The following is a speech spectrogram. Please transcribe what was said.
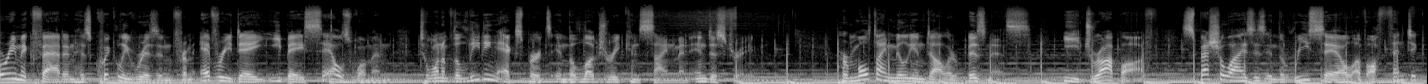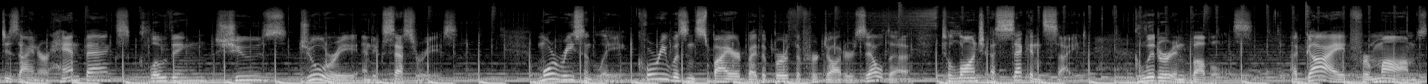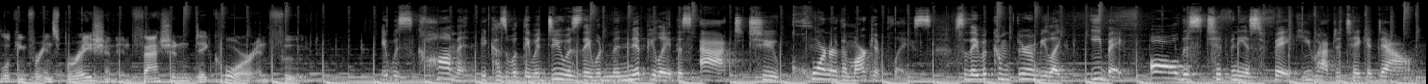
Corri McFadden has quickly risen from everyday eBay saleswoman to one of the leading experts in the luxury consignment industry. Her multi million dollar business, E Drop Off, specializes in the resale of authentic designer handbags, clothing, shoes, jewelry, and accessories. More recently, Corri was inspired by the birth of her daughter Zelda to launch a second site, Glitter and Bubbles, a guide for moms looking for inspiration in fashion, decor, and food. It was common because what they would do is they would manipulate this act to corner the marketplace. So they would come through and be like, eBay, all this Tiffany is fake, you have to take it down.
